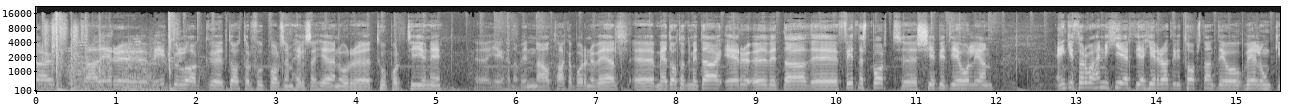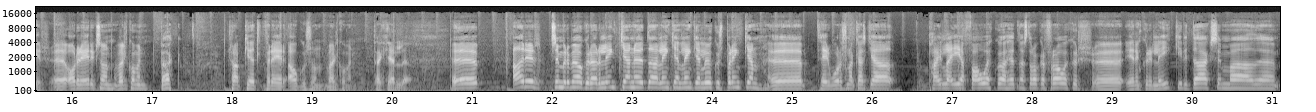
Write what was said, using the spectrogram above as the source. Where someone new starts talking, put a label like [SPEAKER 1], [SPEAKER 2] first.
[SPEAKER 1] dag. Það er uh, vikulog uh, Doktorfútból sem heilsa hérna úr uh, Túborg tíunni. Uh, ég er hérna að vinna á takaborinu vel. Með doktortum í dag eru auðvitað fitnessport, CBD oljan. Engin þörfa henni hér því að hér eru allir í toppstandi og vel ungir. Orri Eriksson, velkomin.
[SPEAKER 2] Takk
[SPEAKER 1] Hrafkjell Freyr Ágússon, velkomin.
[SPEAKER 3] Takk hérlega
[SPEAKER 1] aðrir sem eru með okkur eru lengjan auðvitað, lengjan, lengjan, löku, sprengjan uh, þeir voru svona kannski að pæla í að fá eitthvað hérna strákar frá ykkur. Uh, er einhverju leikir í dag sem að uh,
